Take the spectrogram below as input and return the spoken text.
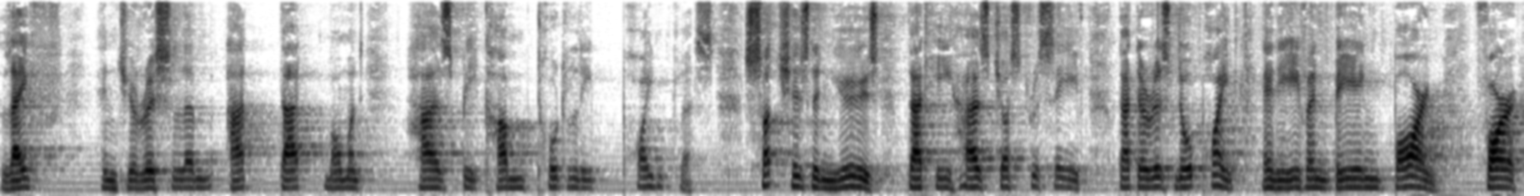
Life in Jerusalem at that moment has become totally pointless. Such is the news that he has just received that there is no point in even being born. For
